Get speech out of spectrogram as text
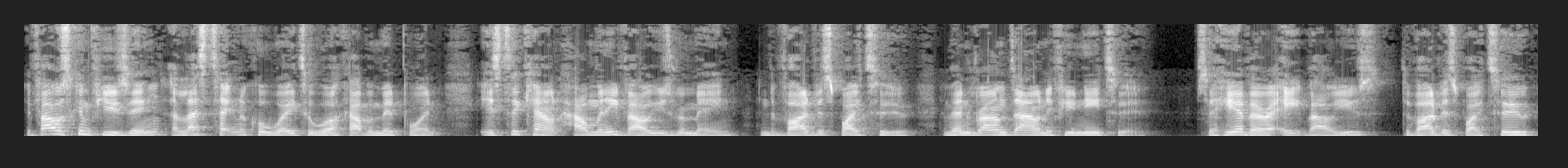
If that was confusing, a less technical way to work out the midpoint is to count how many values remain and divide this by 2, and then round down if you need to. So here there are 8 values, divide this by 2,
